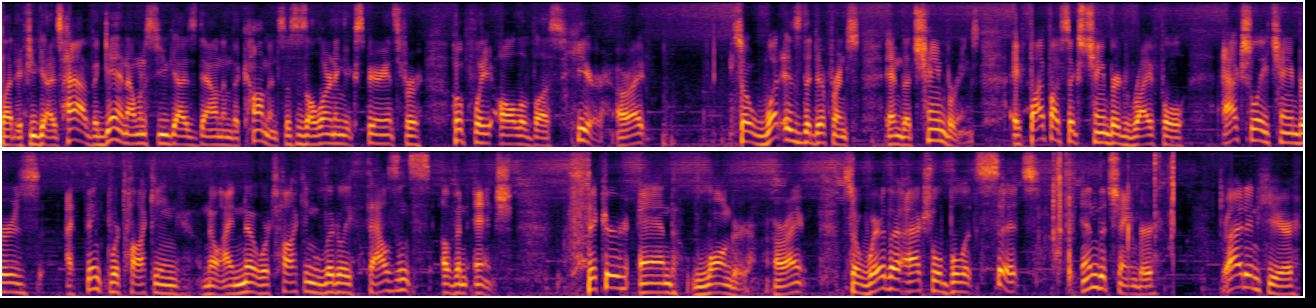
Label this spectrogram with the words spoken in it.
But if you guys have, again, I want to see you guys down in the comments. This is a learning experience for hopefully all of us here, all right? So what is the difference in the chamberings? A 5.56 chambered rifle actually chambers, I think we're talking, no, I know we're talking literally thousandths of an inch thicker and longer, all right? So where the actual bullet sits in the chamber, right in here,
